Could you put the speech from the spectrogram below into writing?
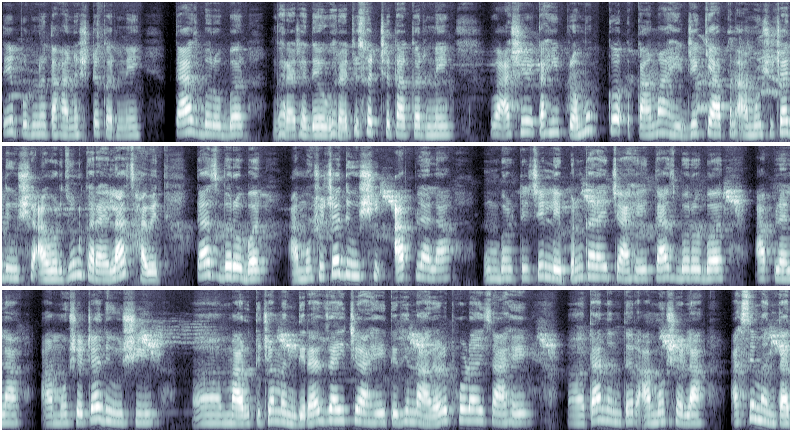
ते पूर्णतः नष्ट करणे त्याचबरोबर घराच्या देवघराची स्वच्छता करणे व असे काही प्रमुख कामं आहेत जे की आपण आमोशीच्या दिवशी आवर्जून करायलाच हवेत. त्याचबरोबर आमोशीच्या दिवशी आपल्याला उंबरटेचे लेपन करायचे आहे. त्याचबरोबर आपल्याला आमोशाच्या दिवशी मारुतीच्या मंदिरात जायचे आहे. तेथे नारळ फोडायचं आहे. त्यानंतर अमावस्येला असे म्हणतात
